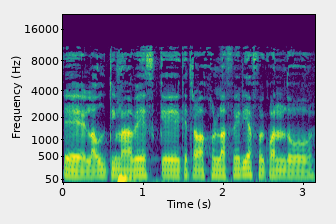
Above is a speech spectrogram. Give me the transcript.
eh, la última vez que, que trabajó en la feria fue cuando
